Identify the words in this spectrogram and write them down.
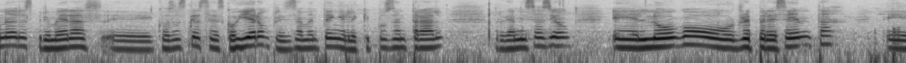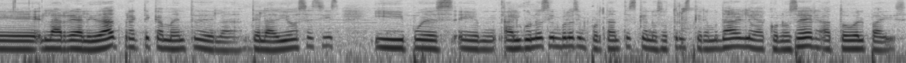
una de las primeras eh, cosas que se escogieron precisamente en el equipo central de organización. El logo representa la realidad prácticamente de la, de la diócesis y pues em, algunos símbolos importantes que nosotros queremos darle a conocer a todo el país.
